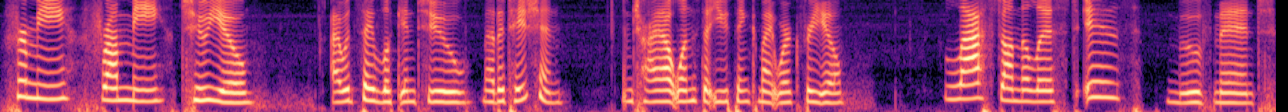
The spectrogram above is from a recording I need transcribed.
for me, from me to you, I would say look into meditation and try out ones that you think might work for you. Last on the list is movement.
